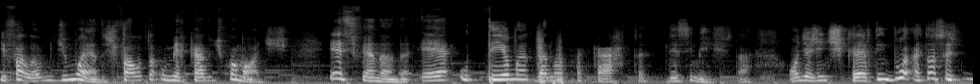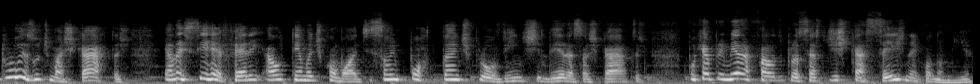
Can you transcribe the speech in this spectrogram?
e falamos de moedas. Falta o mercado de commodities. Esse, Fernanda, é o tema da nossa carta desse mês, tá? Onde a gente escreve, tem duas, as nossas duas últimas cartas elas se referem ao tema de commodities. São importantes para o ouvinte ler essas cartas, porque a primeira fala do processo de escassez na economia,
